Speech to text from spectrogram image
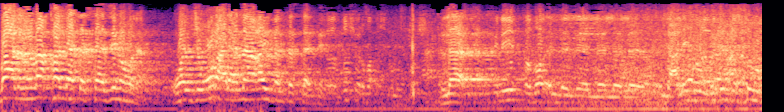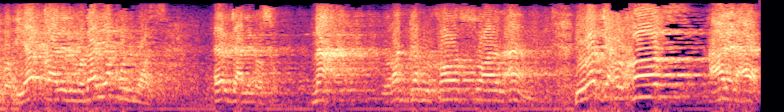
بعض العلماء قال لا تستأذنه هنا. والجمهور على أنها أيضا تستأذن. 13 14 15 لا. في قضاء ال- ال- ال- ال- اللي عليهم يبقى للمضيق والموسع. ارجع للأصول. نعم. يرجح الخاص على العام. يرجح الخاص على العام.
